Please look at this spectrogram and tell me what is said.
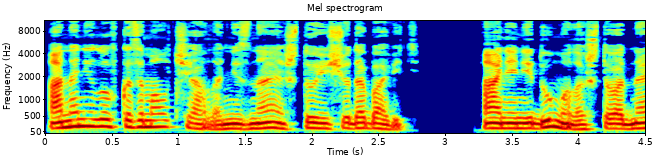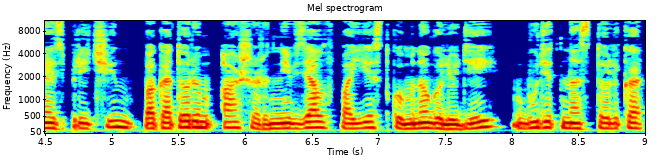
Она неловко замолчала, не зная, что еще добавить. Аня не думала, что одна из причин, по которым Ашер не взял в поездку много людей, будет настолько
